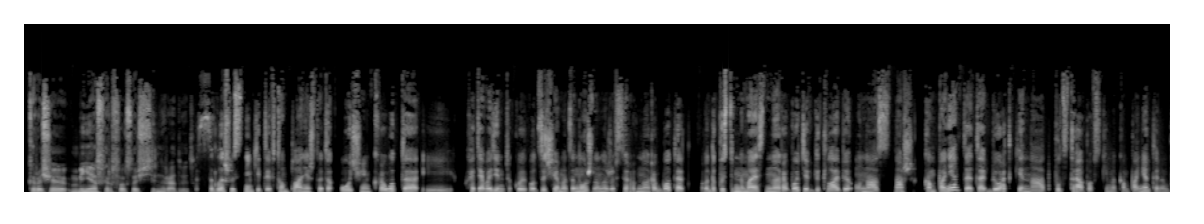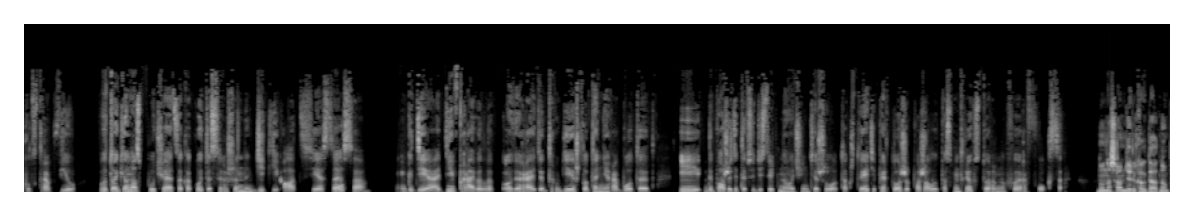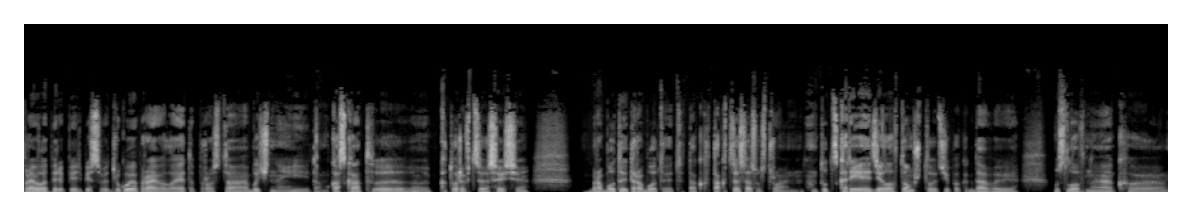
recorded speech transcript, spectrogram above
Короче, меня Firefox очень сильно радует. Соглашусь с Никитой в том плане, что это очень круто, и хотя Вадим такой, вот зачем это нужно, оно же все равно работает. Вот, допустим, на моей основной работе в GitLab у нас наши компоненты — это обертки над бутстрап'овскими компонентами Bootstrap View. В итоге у нас получается какой-то совершенно дикий ад CSS, где одни правила оверрайтят, другие что-то не работает. И дебажить это все действительно очень тяжело. Так что я теперь тоже, пожалуй, посмотрю в сторону Firefox. Ну, на самом деле, когда одно правило переписывает другое правило, это просто обычный там, каскад, э, который в CSS работает работает. Так, так CSS устроен. Тут скорее дело в том, что, типа, когда вы условно к э,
